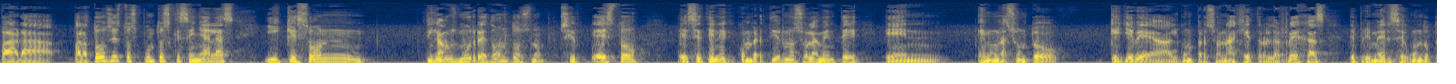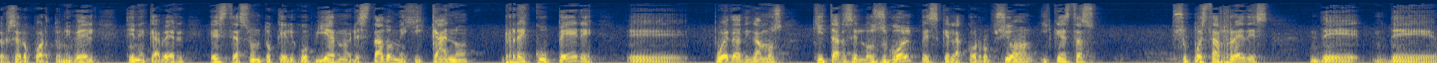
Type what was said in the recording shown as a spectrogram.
para, para todos estos puntos que señalas y que son, digamos, muy redondos, ¿no? Esto eh, se tiene que convertir no solamente en, en un asunto que lleve a algún personaje tras las rejas de primer, segundo, tercero, cuarto nivel. Tiene que haber este asunto que el gobierno, el Estado mexicano recupere, eh, pueda, digamos, quitarse los golpes que la corrupción y que estas supuestas redes de, de,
